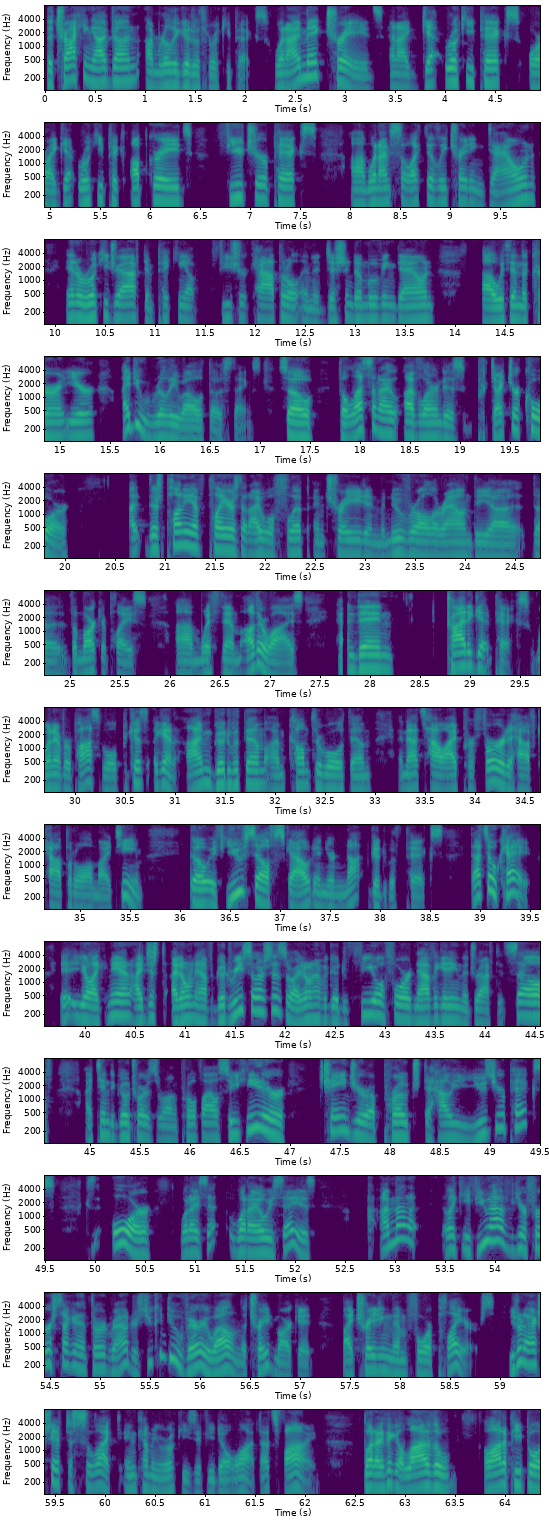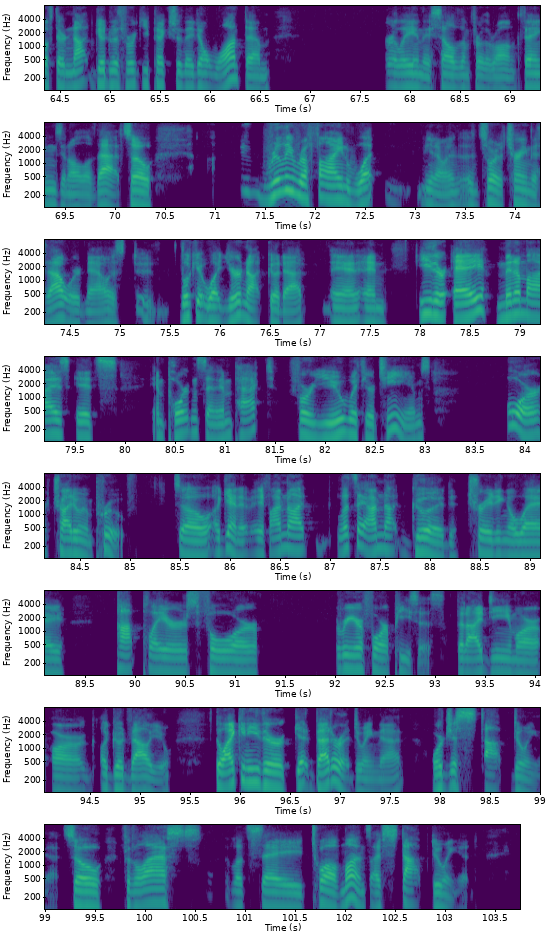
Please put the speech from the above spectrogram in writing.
the tracking I've done, I'm really good with rookie picks. When I make trades and I get rookie picks or I get rookie pick upgrades, future picks, uh, when I'm selectively trading down in a rookie draft and picking up future capital in addition to moving down uh, within the current year, I do really well with those things. So the lesson I, have learned is protect your core there's plenty of players that I will flip and trade and maneuver all around the uh, the the marketplace um, with them otherwise, and then try to get picks whenever possible because again I'm good with them, I'm comfortable with them, and that's how I prefer to have capital on my team. So if you self scout and you're not good with picks, that's okay. It, you're like, man, I just I don't have good resources or I don't have a good feel for navigating the draft itself. I tend to go towards the wrong profile. So you can either change your approach to how you use your picks or what I said, what I always say is, I'm not a, like if you have your first, second, and third rounders, you can do very well in the trade market by trading them for players. You don't actually have to select incoming rookies if you don't want. That's fine. But I think a lot of the a lot of people, if they're not good with rookie picks or they don't want them early and they sell them for the wrong things and all of that. So really refine what you know and, and, sort of turning this outward now is look at what you're not good at and and either a minimize its importance and impact for you with your teams or try to improve so again if, i'm not let's say i'm not good trading away top players for three or four pieces that i deem are are a good value so i can either get better at doing that or just stop doing that so for the last let's say 12 months, I've stopped doing it.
